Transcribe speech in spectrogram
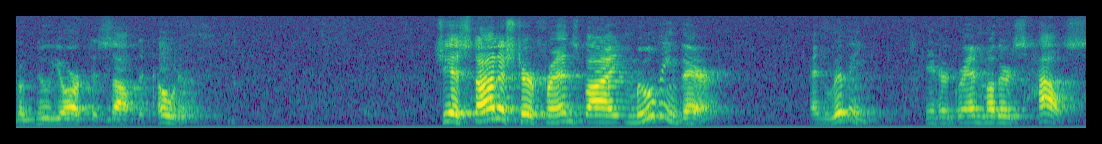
from New York to South Dakota. She astonished her friends by moving there and living in her grandmother's house.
